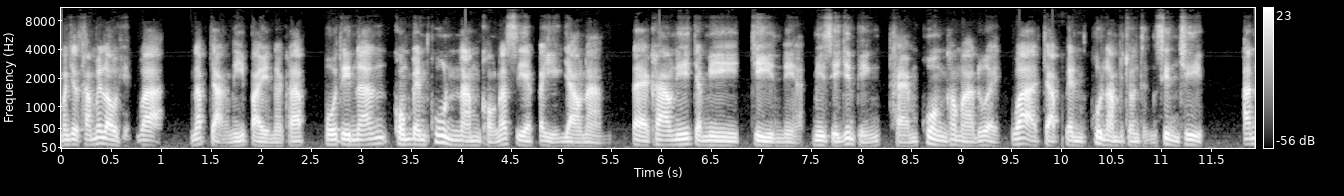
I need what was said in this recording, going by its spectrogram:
มันจะทำให้เราเห็นว่านับจากนี้ไปนะครับ ปูตินนั้นคงเป็นผู้นำของรัสเซียไปอีกยาวนาน แต่คราวนี้จะมีจีนเนี่ยมีสีจิ้นผิงแถมพ่วงเข้ามาด้วย ว่าจะเป็นผู้นำไปจนถึงสิ้นชีพ อัน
